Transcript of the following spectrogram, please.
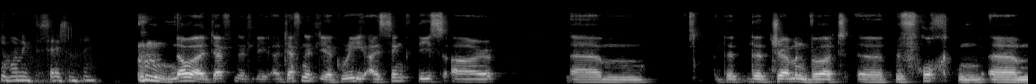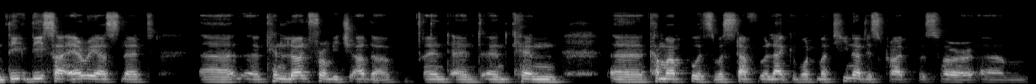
Wanting to say something. no, I definitely, I definitely agree. I think these are um, the, the German word uh, befruchten. Um, the, these are areas that uh, can learn from each other and and and can uh, come up with, with stuff like what Martina described with her um,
